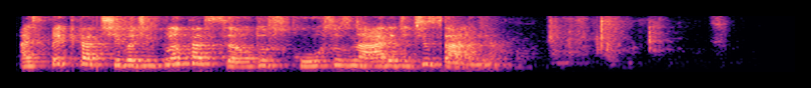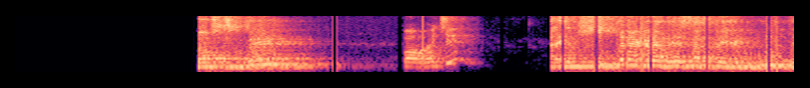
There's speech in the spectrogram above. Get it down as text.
a expectativa de implantação dos cursos na área de design? Posso responder? Pode. Eu super agradeço a pergunta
